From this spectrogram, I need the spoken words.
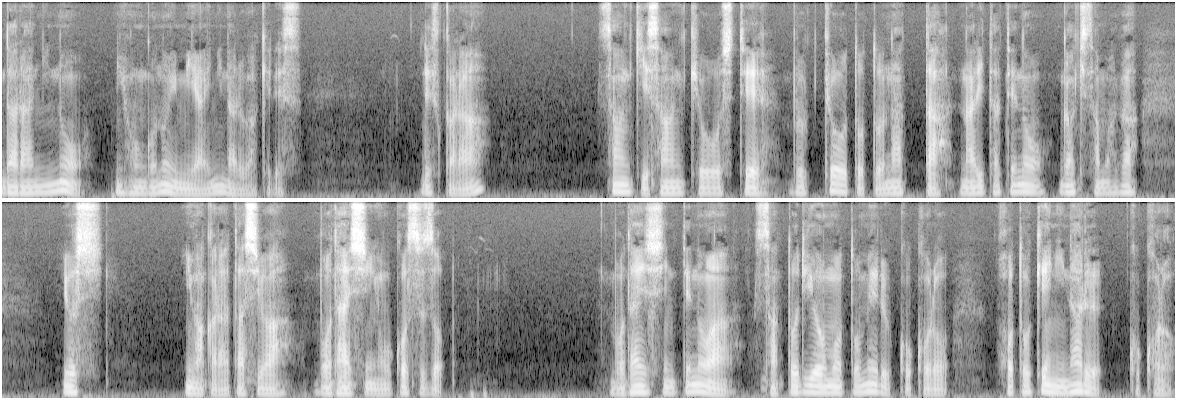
ダラニの日本語の意味合いになるわけです。ですから三期三教をして仏教徒となった成り立てのガキ様がよし今から私は菩提心を起こすぞ。菩提心ってのは悟りを求める心仏になる心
